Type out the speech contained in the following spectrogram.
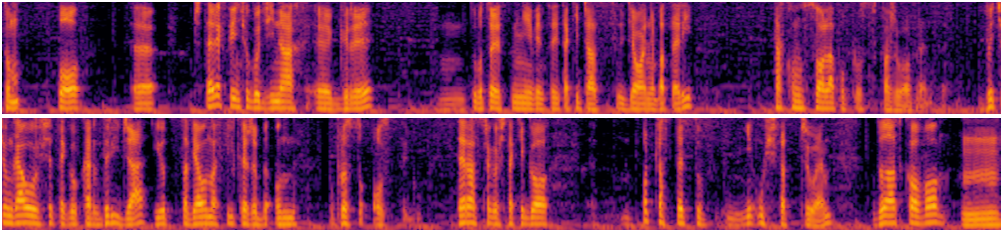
to po e, 4-5 godzinach e, gry, mm, bo to jest mniej więcej taki czas działania baterii, ta konsola po prostu parzyła w ręce. Wyciągało się tego kartridża i odstawiało na chwilkę, żeby on po prostu ostygł. Teraz czegoś takiego podczas testów nie uświadczyłem. Dodatkowo mm,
